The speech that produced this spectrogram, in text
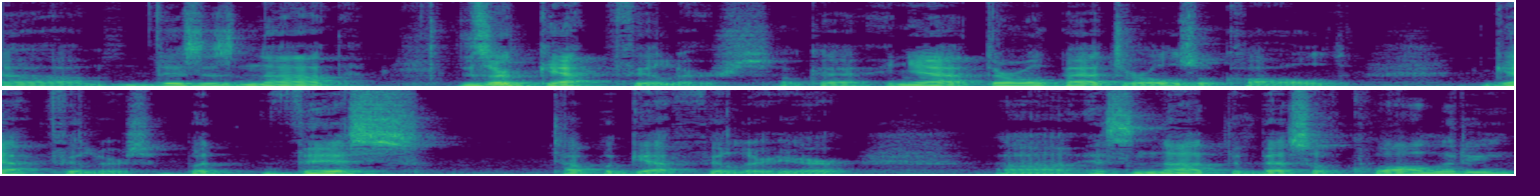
um, this is not, these are gap fillers, okay? And yeah, thermal pads are also called gap fillers, but this type of gap filler here, uh, it's not the best of quality.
